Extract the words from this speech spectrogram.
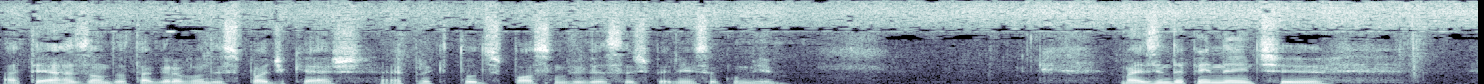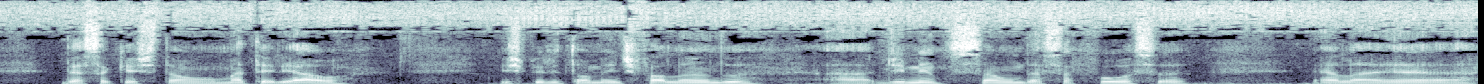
Até a razão de eu estar gravando esse podcast é para que todos possam viver essa experiência comigo. Mas independente dessa questão material, espiritualmente falando, a dimensão dessa força, ela é,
